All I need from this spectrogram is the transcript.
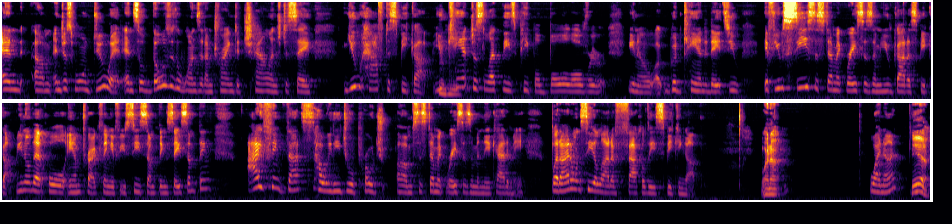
and um, and just won't do it. And so those are the ones that I'm trying to challenge to say you have to speak up. You mm-hmm. can't just let these people bowl over, you know, uh, good candidates. You if you see systemic racism, you've got to speak up. You know that whole Amtrak thing if you see something, say something. I think that's how we need to approach um, systemic racism in the academy. But I don't see a lot of faculty speaking up. Why not? Why not? Yeah.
